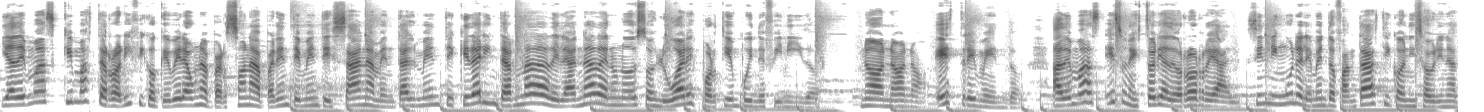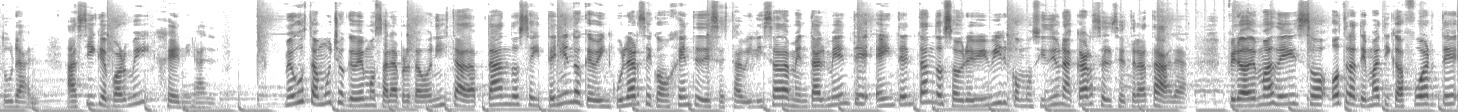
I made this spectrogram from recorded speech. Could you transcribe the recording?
Y además, ¿qué más terrorífico que ver a una persona aparentemente sana mentalmente quedar internada de la nada en uno de esos lugares por tiempo indefinido? No, no, no, es tremendo. Además, es una historia de horror real, sin ningún elemento fantástico ni sobrenatural, así que por mí, genial. Me gusta mucho que vemos a la protagonista adaptándose y teniendo que vincularse con gente desestabilizada mentalmente e intentando sobrevivir como si de una cárcel se tratara. Pero además de eso, otra temática fuerte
